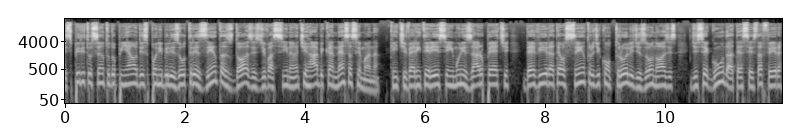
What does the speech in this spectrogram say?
Espírito Santo do Pinhal disponibilizou 300 doses de vacina antirrábica nessa semana. Quem tiver interesse em imunizar o pet deve ir até o Centro de Controle de Zoonoses de segunda até sexta-feira,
